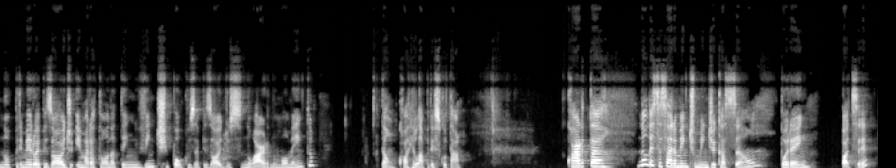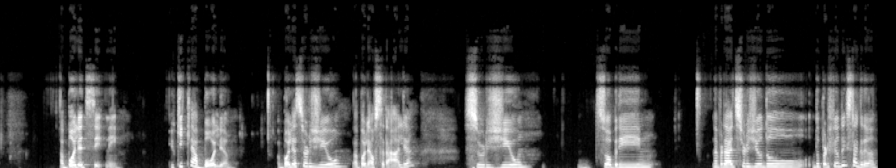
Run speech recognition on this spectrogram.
no primeiro episódio e maratona tem 20 e poucos episódios no ar no momento. Então, corre lá para escutar. Quarta, não necessariamente uma indicação, porém, pode ser? A bolha de Sydney. E o que é a bolha? a bolha surgiu, a bolha Austrália, surgiu sobre. Na verdade, surgiu do, do perfil do Instagram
